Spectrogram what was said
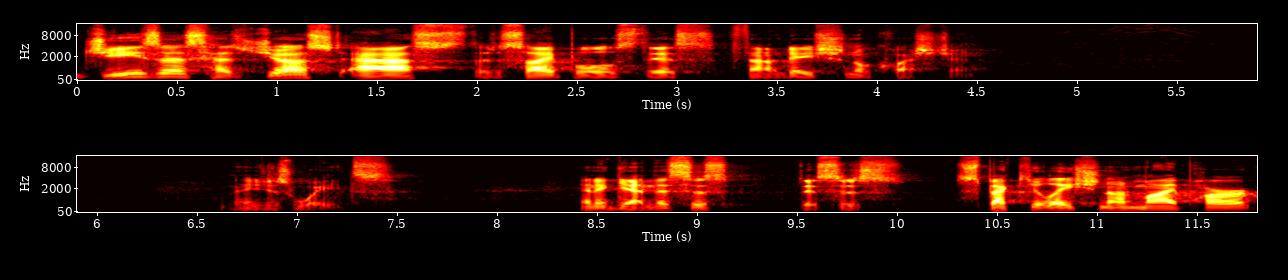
Jesus has just asked the disciples this foundational question. And he just waits. And again, this is, this is speculation on my part.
